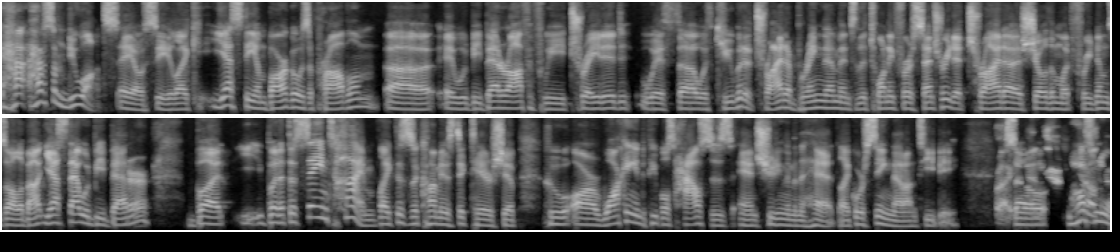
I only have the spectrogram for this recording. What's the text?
ha- have some nuance, AOC. Like, yes, the embargo is a problem. Uh, it would be better off if we traded with uh, with Cuba to try to bring them into the 21st century to try to show them what freedom's all about. Yes, that would be better, but but at the same time, like this is a communist dictatorship who are walking into people's houses and shooting them in the head. Like we're seeing that on TV. right. So And have you some know,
